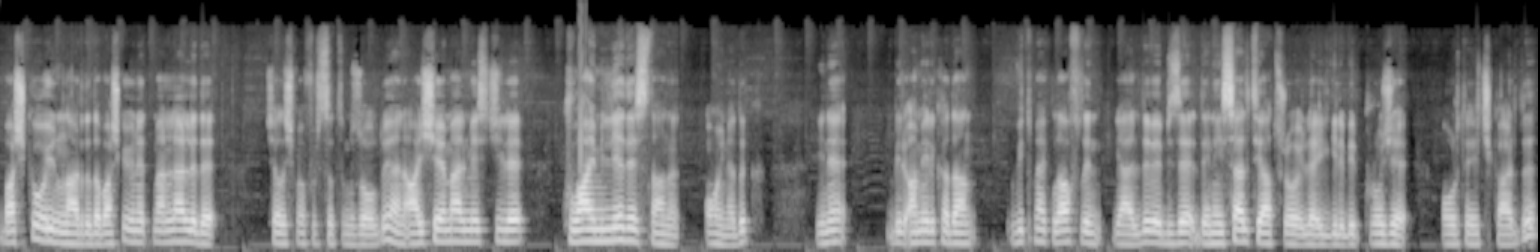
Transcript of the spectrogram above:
başka oyunlarda da başka yönetmenlerle de çalışma fırsatımız oldu. Yani Ayşe Emel Mesci ile Kuvayi Milliye Destanı oynadık. Yine bir Amerika'dan Whit McLaughlin geldi ve bize deneysel tiyatro ile ilgili bir proje ortaya çıkardı.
